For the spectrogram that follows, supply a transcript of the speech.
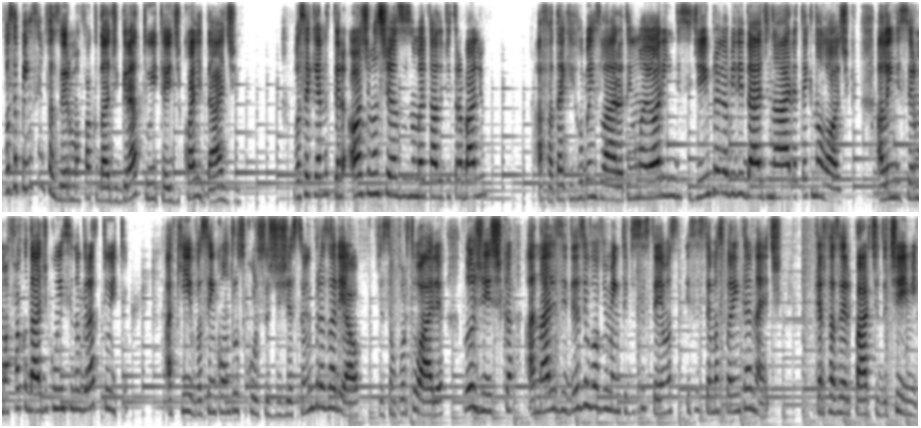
Você pensa em fazer uma faculdade gratuita e de qualidade? Você quer ter ótimas chances no mercado de trabalho? A FATEC Rubens Lara tem o maior índice de empregabilidade na área tecnológica, além de ser uma faculdade com ensino gratuito. Aqui você encontra os cursos de gestão empresarial, gestão portuária, logística, análise e desenvolvimento de sistemas e sistemas para a internet. Quer fazer parte do time?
